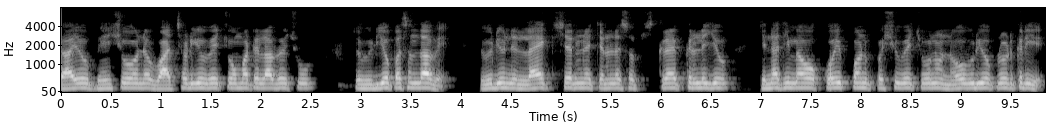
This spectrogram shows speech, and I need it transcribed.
ગાયો, ભેંસો અને વાછડીઓ વેચવા માટે લાવ્યો છું. તો વીડિયો પસંદ આવે તો વિડીયોને લાઇક શેર અને ચેનલને સબસ્ક્રાઇબ કરી લેજો. જેનાથી મેં આવો કોઈ પણ પશુ વેચવાનો નવો વીડિયો અપલોડ કરીએ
